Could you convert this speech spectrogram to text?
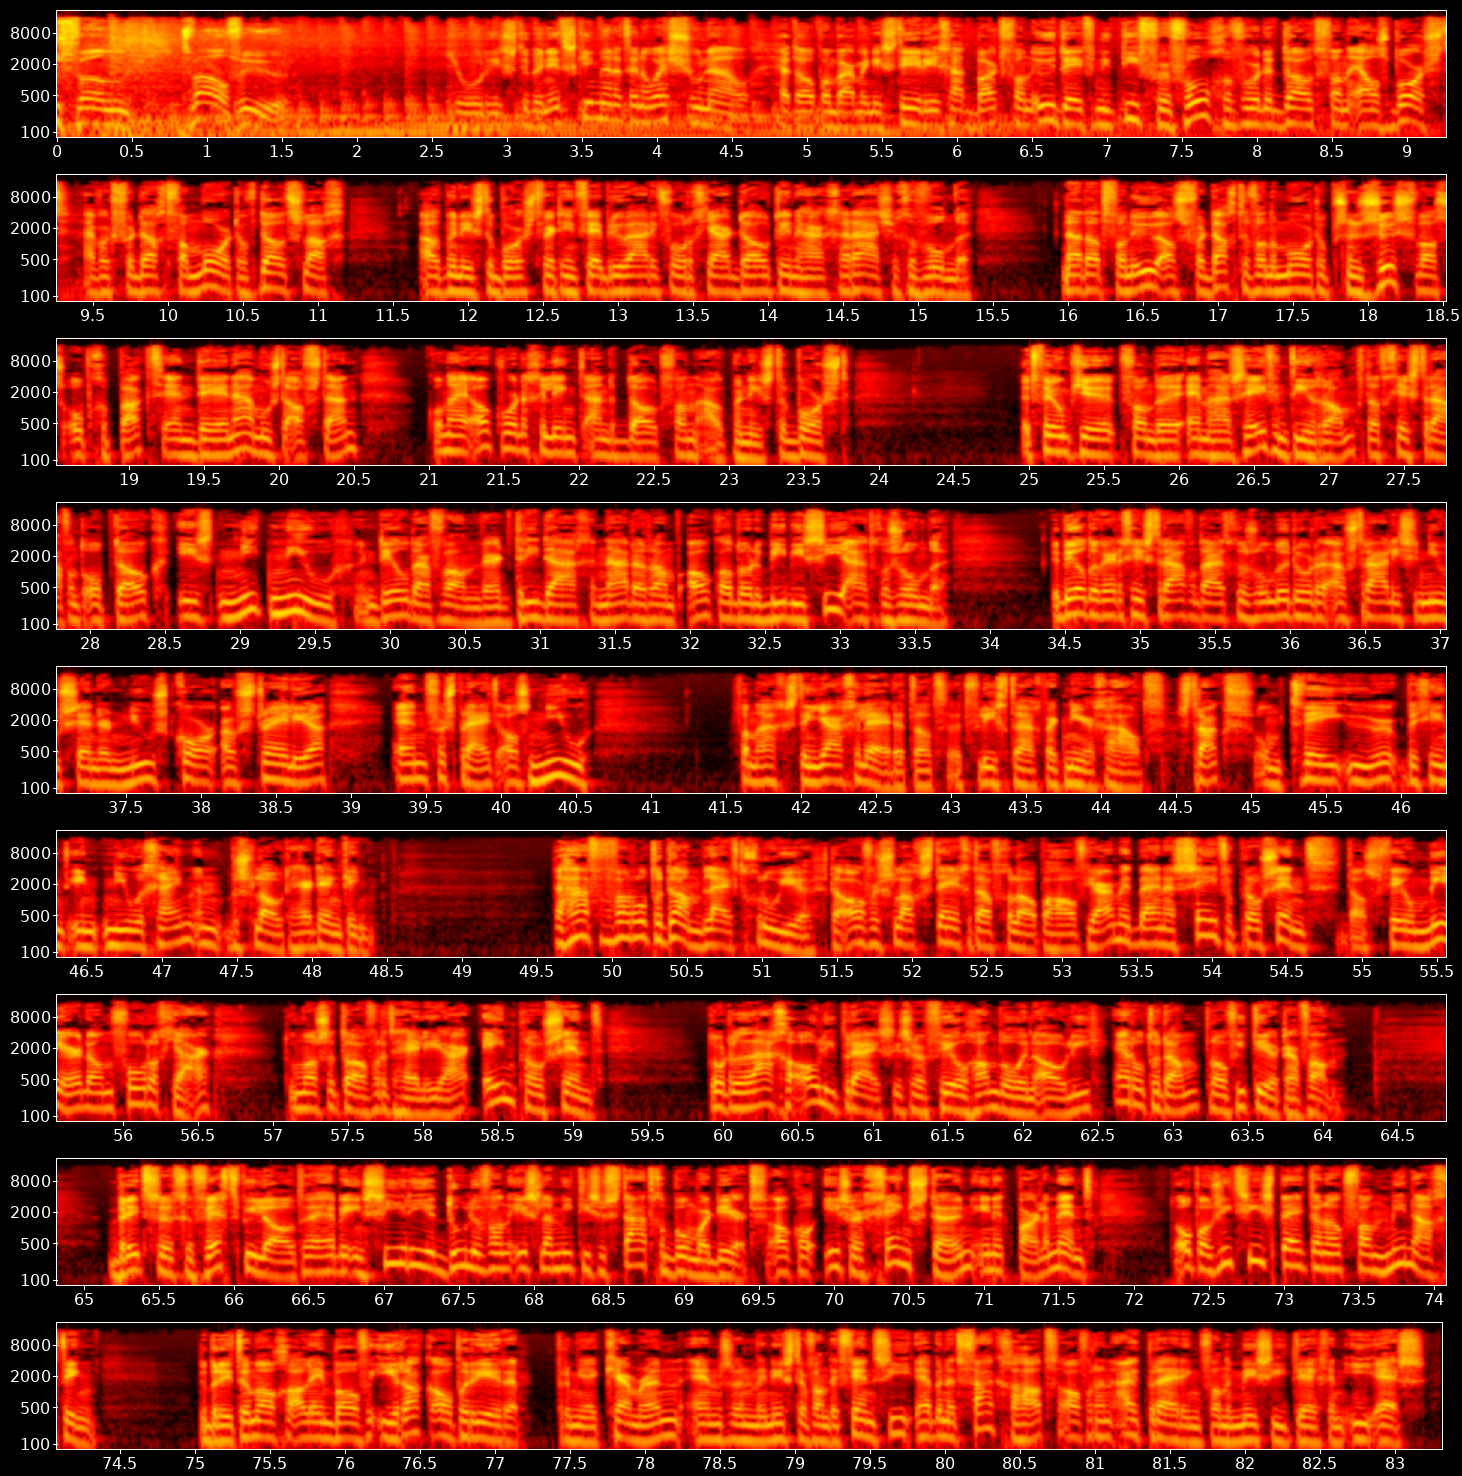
nieuws van 12 uur. Joris Stubenitski met het NOS-journaal. Het Openbaar Ministerie gaat Bart van U definitief vervolgen voor de dood van Els Borst. Hij wordt verdacht van moord of doodslag. Oud-minister Borst werd in februari vorig jaar dood in haar garage gevonden. Nadat Van U als verdachte van de moord op zijn zus was opgepakt en DNA moest afstaan... kon hij ook worden gelinkt aan de dood van oud-minister Borst. Het filmpje van de MH17-ramp dat gisteravond opdook is niet nieuw. Een deel daarvan werd drie dagen na de ramp ook al door de BBC uitgezonden. De beelden werden gisteravond uitgezonden door de Australische nieuwszender News Corps Australia en verspreid als nieuw. Vandaag is het een jaar geleden dat het vliegtuig werd neergehaald. Straks om twee uur begint in Nieuwegein een besloten herdenking. De haven van Rotterdam blijft groeien. De overslag steeg het afgelopen half jaar met bijna 7 procent. Dat is veel meer dan vorig jaar. Toen was het over het hele jaar 1 procent. Door de lage olieprijs is er veel handel in olie en Rotterdam profiteert daarvan. Britse gevechtspiloten hebben in Syrië doelen van islamitische staat gebombardeerd, ook al is er geen steun in het parlement. De oppositie spreekt dan ook van minachting. De Britten mogen alleen boven Irak opereren. Premier Cameron en zijn minister van Defensie hebben het vaak gehad over een uitbreiding van de missie tegen IS.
